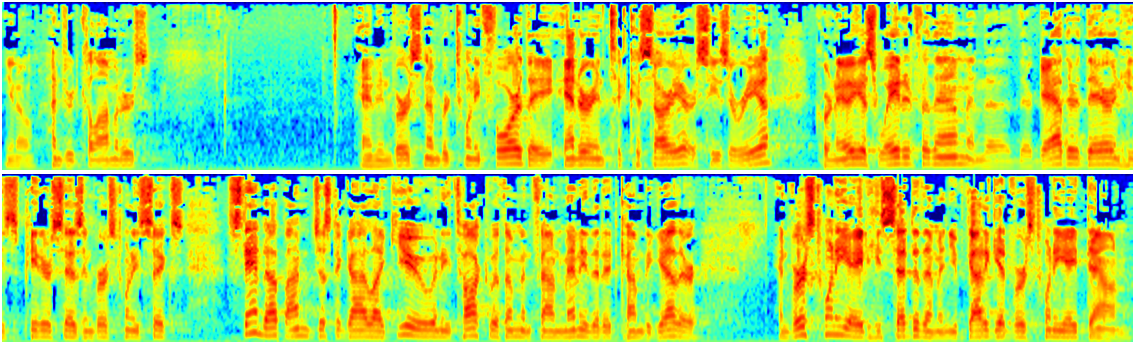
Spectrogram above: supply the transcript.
you know, 100 kilometers. And in verse number 24, they enter into Caesarea or Caesarea. Cornelius waited for them and the, they're gathered there and he's, Peter says in verse 26, stand up, I'm just a guy like you. And he talked with them and found many that had come together. And verse 28, he said to them, and you've got to get verse 28 down.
